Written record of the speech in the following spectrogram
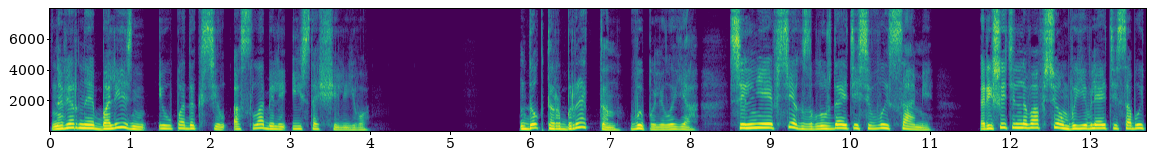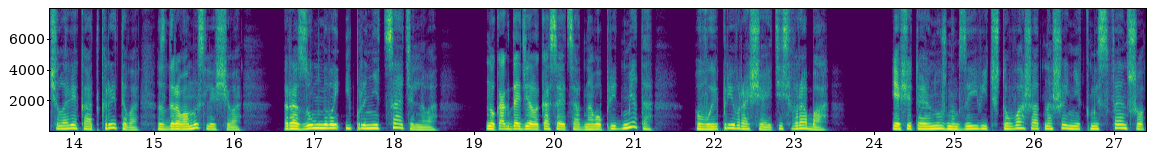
Наверное, болезнь и упадок сил ослабили и истощили его. «Доктор Бреттон», — выпалила я, — «сильнее всех заблуждаетесь вы сами. Решительно во всем вы являетесь собой человека открытого, здравомыслящего, разумного и проницательного. Но когда дело касается одного предмета, вы превращаетесь в раба. Я считаю нужным заявить, что ваше отношение к мисс Фэншо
